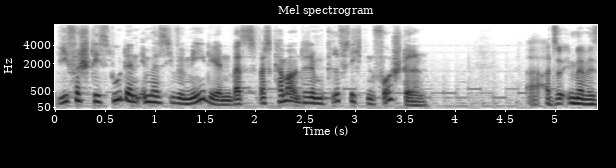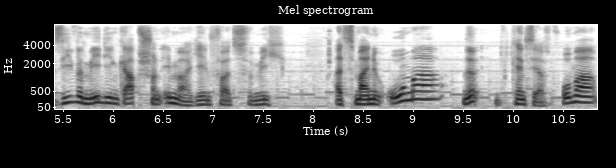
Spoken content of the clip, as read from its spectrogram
Wie verstehst du denn immersive Medien? Was, was kann man unter dem Begriff sich denn vorstellen? Äh, also immersive Medien gab es schon immer, jedenfalls für mich als meine Oma, ne, kennst du ja, Oma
